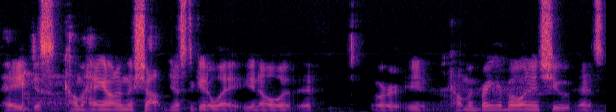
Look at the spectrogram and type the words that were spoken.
hey, just come hang out in the shop just to get away. You know, if, if or you come and bring your bow in and shoot. And it's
